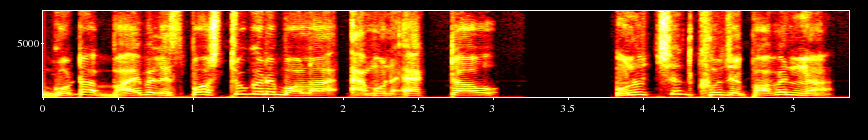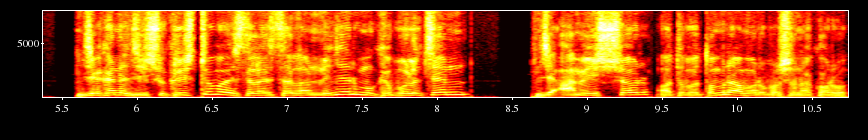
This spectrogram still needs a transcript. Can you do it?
গোটা বাইবেলে স্পষ্ট করে বলা এমন একটাও অনুচ্ছেদ খুঁজে পাবেন না, যেখানে যীশুখ্রিস্ট বা ইসলাম নিজের মুখে বলেছেন যে, আমি ঈশ্বর, অথবা তোমরা আমার উপাসনা করো।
